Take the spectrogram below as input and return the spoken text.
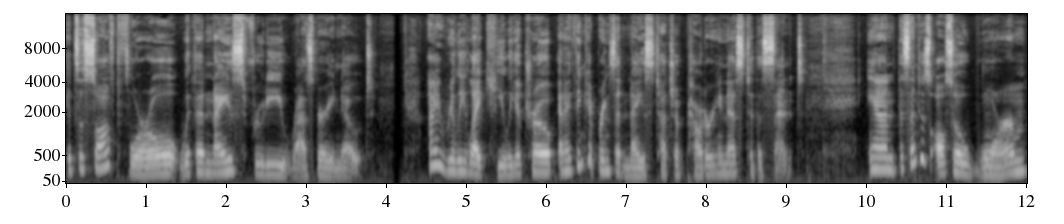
It's a soft floral with a nice fruity raspberry note. I really like heliotrope and I think it brings a nice touch of powderiness to the scent. And the scent is also warm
